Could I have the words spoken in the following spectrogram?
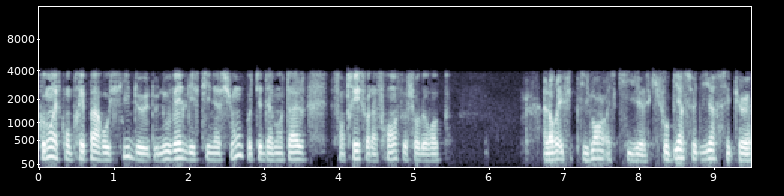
Comment est-ce qu'on prépare aussi de, nouvelles destinations, peut-être davantage centrées sur la France ou sur l'Europe? Alors effectivement, ce qu'il faut bien se dire, c'est que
